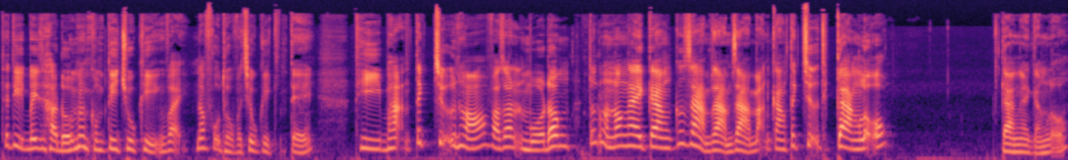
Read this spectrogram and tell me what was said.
Thế thì bây giờ đối với công ty chu kỳ cũng vậy nó phụ thuộc vào chu kỳ kinh tế. Thì bạn tích trữ nó vào giai đoạn mùa đông tức là nó ngày càng cứ giảm giảm giảm bạn càng tích trữ thì càng lỗ. Càng ngày càng lỗ.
